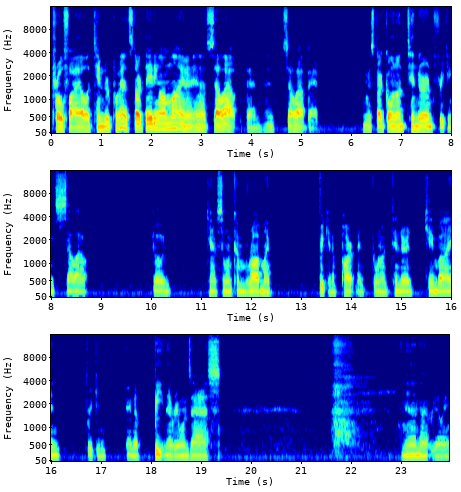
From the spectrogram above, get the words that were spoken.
profile, a Tinder profile. Yeah, start dating online. Yeah, sell out then. Eh, sell out bad. I'm gonna start going on Tinder and freaking sell out. Go and have someone come rob my freaking apartment. Going on Tinder and came by and freaking end up beating everyone's ass. yeah, not really.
